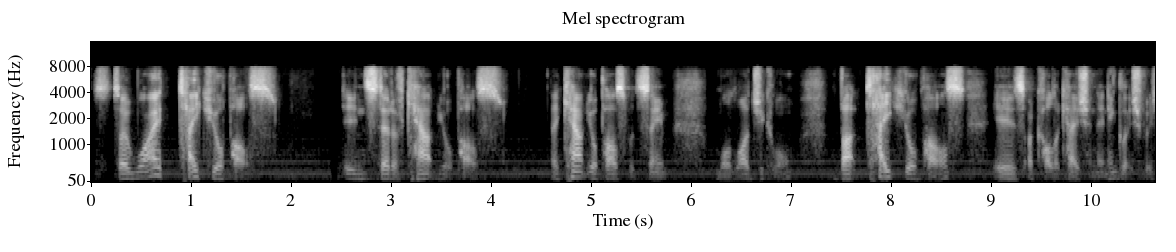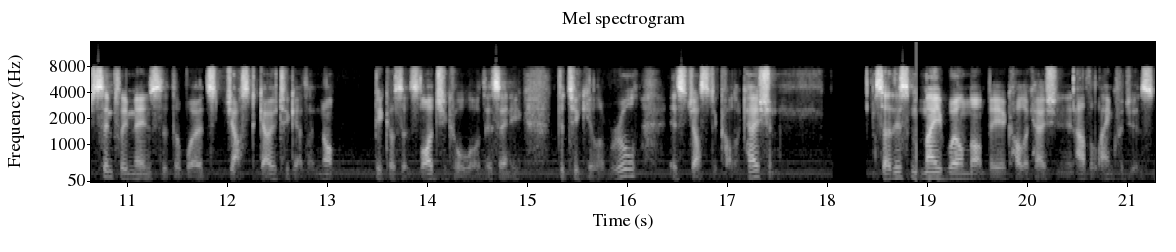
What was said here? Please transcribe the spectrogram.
So why take your pulse instead of count your pulse? Now, count your pulse would seem more logical, but take your pulse is a collocation in English, which simply means that the words just go together, not because it's logical or there's any particular rule, it's just a collocation. So this may well not be a collocation in other languages.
